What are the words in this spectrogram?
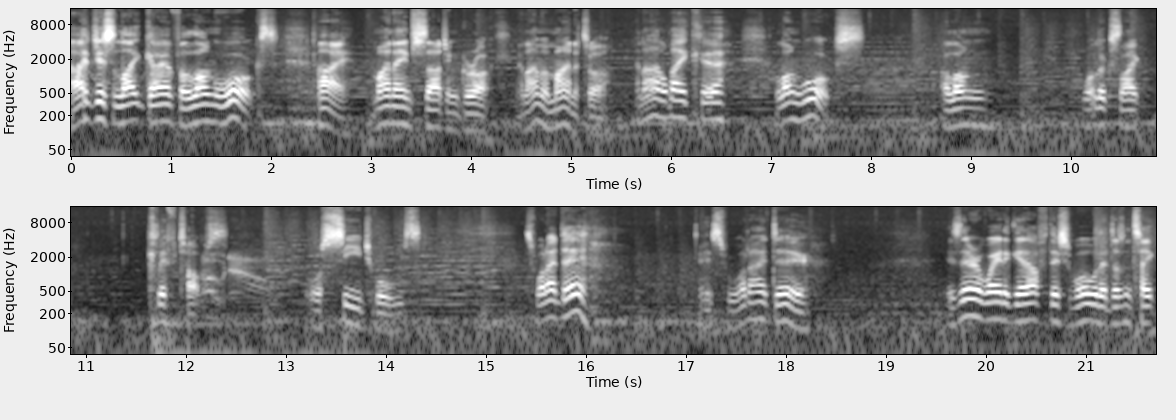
I just like going for long walks. Hi, my name's Sergeant Grok, and I'm a Minotaur. And I like uh, long walks along what looks like cliff tops or siege walls. It's what I do. It's what I do. Is there a way to get off this wall that doesn't take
